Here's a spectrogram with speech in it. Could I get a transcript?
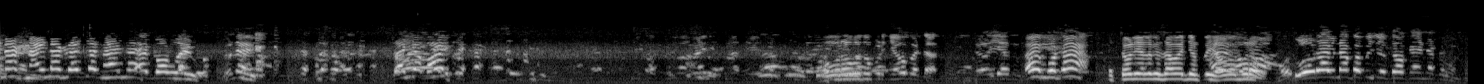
નાખ નાઈ નાખ રાજ્યા નાઈ નાખ ડોળ આવ્યું ભલે આવ્યું. રાજ્યા ભાઈ ઓવરાવો તો પડશે હો બેટા એ મોટા તળિયા લગે જવા ને પછી હવા મરાવો દોડાવી નાખો બીજું તો કઈ ના કરવાનું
